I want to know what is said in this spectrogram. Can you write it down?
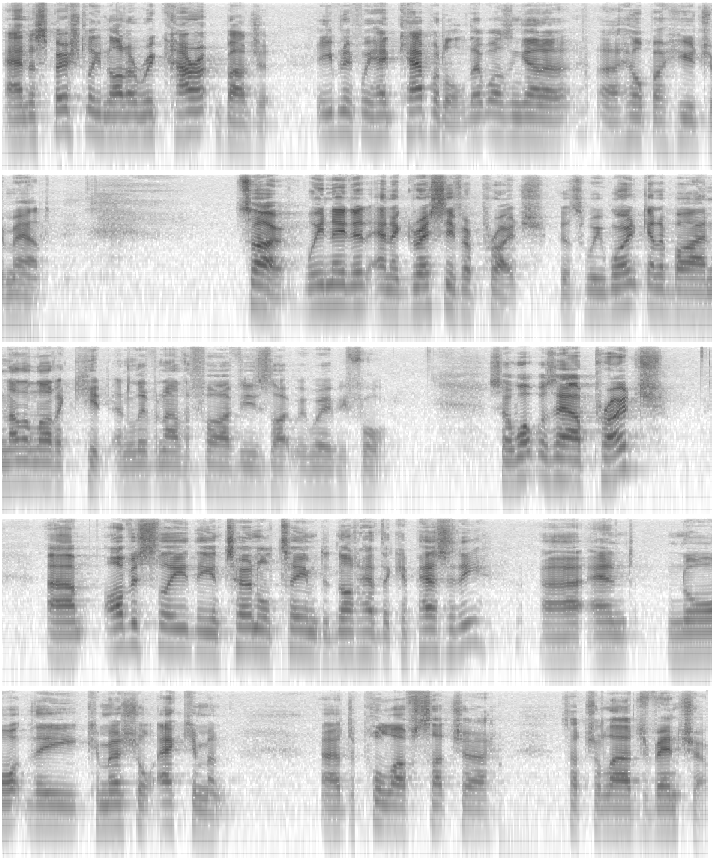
and especially not a recurrent budget. Even if we had capital, that wasn't going to uh, help a huge amount. So we needed an aggressive approach because we weren't going to buy another lot of kit and live another five years like we were before. So what was our approach? Um, obviously, the internal team did not have the capacity and nor the commercial acumen uh, to pull off such a, such a large venture.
